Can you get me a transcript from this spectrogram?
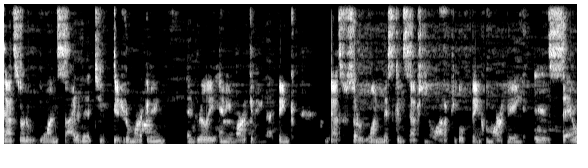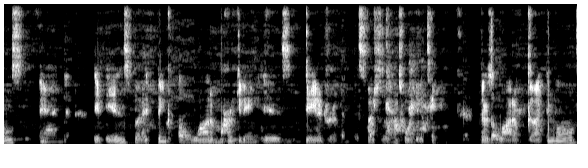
That's sort of one side of it to digital marketing and really any marketing. I think that's sort of one misconception. A lot of people think marketing is sales, and it is, but I think a lot of marketing is data driven, especially in 2018. There's a lot of gut involved,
